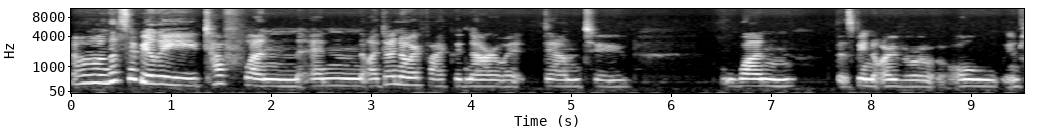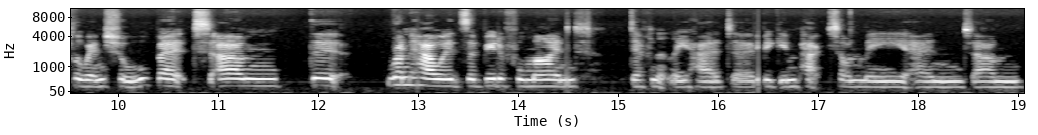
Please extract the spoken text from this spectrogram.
Oh, that's a really tough one, and I don't know if I could narrow it down to one that's been overall influential, but um, the Ron Howard's A Beautiful Mind definitely had a big impact on me and um,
